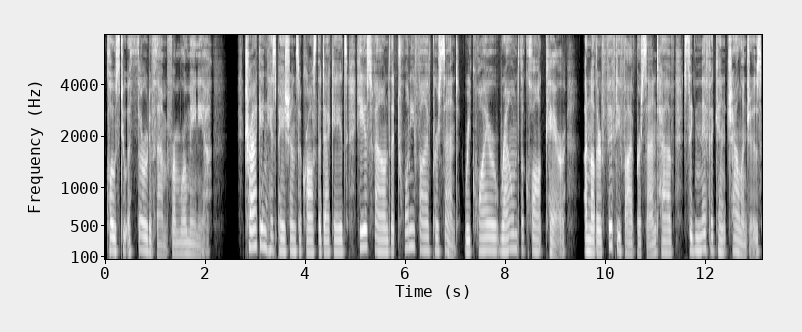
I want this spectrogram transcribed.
close to a third of them from Romania. Tracking his patients across the decades, he has found that 25% require round the clock care, another 55% have significant challenges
